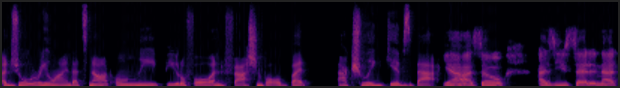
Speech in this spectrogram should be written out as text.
a jewelry line that's not only beautiful and fashionable, but actually gives back. Yeah. So as you said in that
